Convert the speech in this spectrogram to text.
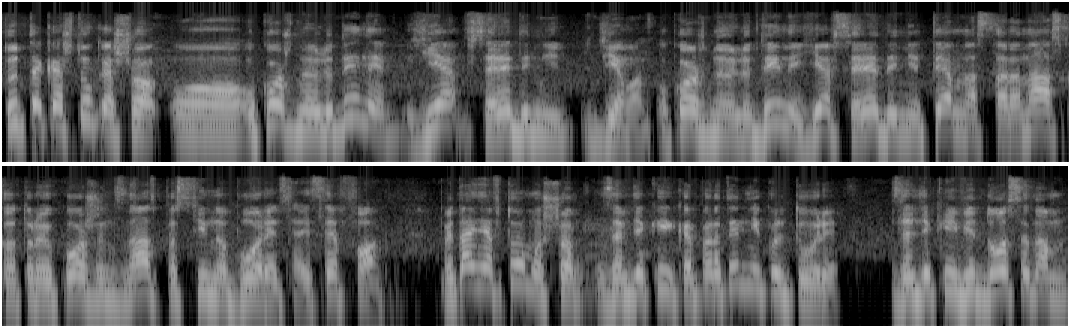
тут така штука, що о, у кожної людини є всередині демон, у кожної людини є всередині темна сторона, з котрою кожен з нас постійно бореться, і це факт. Питання в тому, що завдяки корпоративній культурі, завдяки відносинам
